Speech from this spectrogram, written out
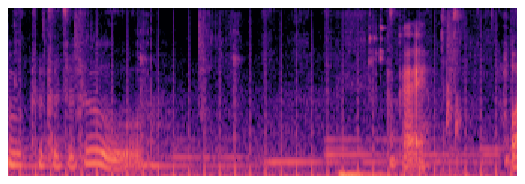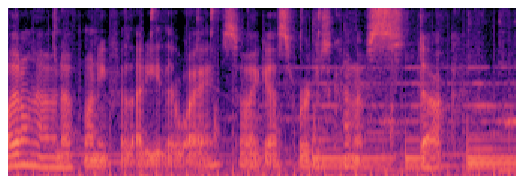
Ooh, doo -doo -doo. Well, I don't have enough money for that either way, so I guess we're just kind of stuck in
